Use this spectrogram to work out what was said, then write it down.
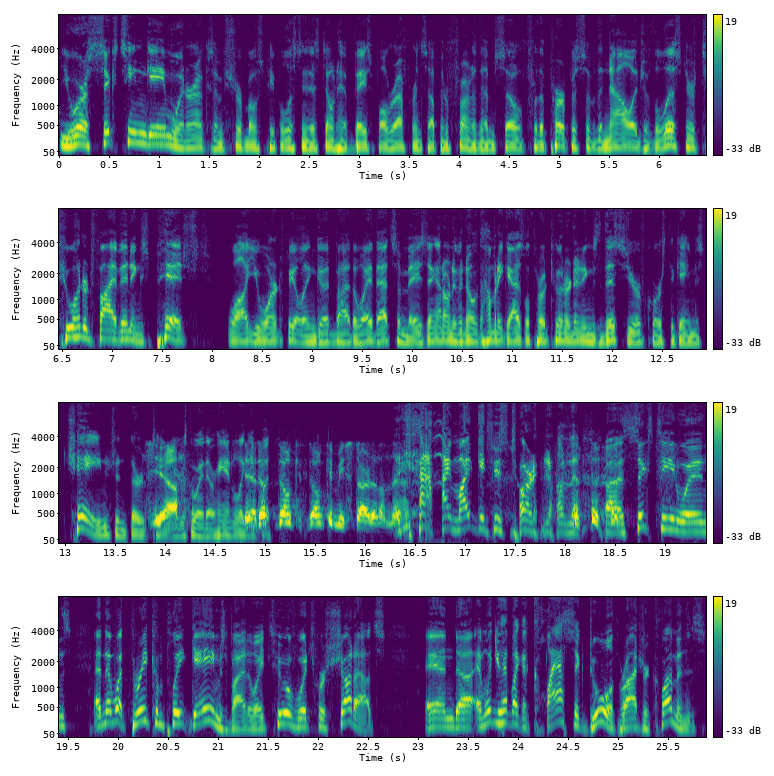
You were a 16 game winner because I'm sure most people listening to this don't have baseball reference up in front of them. So, for the purpose of the knowledge of the listener, 205 innings pitched while you weren't feeling good, by the way. That's amazing. I don't even know how many guys will throw 200 innings this year. Of course, the game has changed in 13 yeah. years, the way they're handling yeah, it. Don't, don't, don't, get me started on that. I might get you started on that. Uh, 16 wins, and then what, three complete games, by the way, two of which were shutouts. And uh, and when you had like a classic duel with Roger Clemens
